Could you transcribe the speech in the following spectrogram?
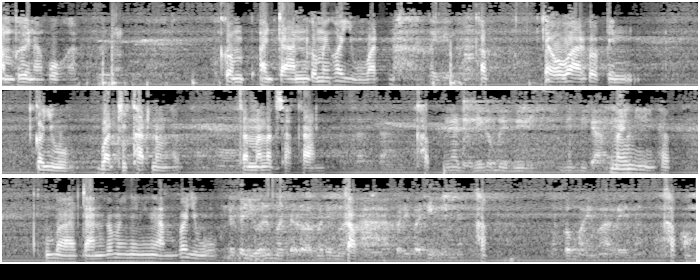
อำเภอนาโพครับก็อาจารย์ก็ไม่ค่อยอยู่วัดครับเจ้าอาวาสก็เป็นก็อยู่วัดสุทัศน์นั่นครับจะมารักษาการครับเดี๋ยวนี้ก็ไม่มีไม่มีการไม่มีครับ ครูบาอาจารย์ก็ไม่ได้แนะนำก็อยู่แล้วก็อยู่นั้นมาตลอดไม่ได้มาหาปฏิบัติที่อื่นนะครับก็ใหม่มากเลยนะครับผม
